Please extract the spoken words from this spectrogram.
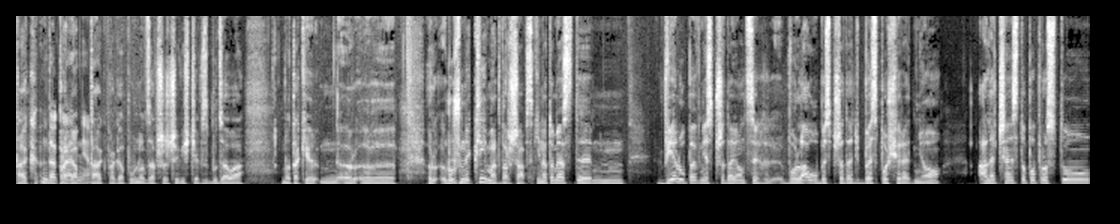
Tak, Praga, Dokładnie. tak, Praga Północ zawsze rzeczywiście wzbudzała no, takie mm, r, różny klimat warszawski. Natomiast ym, wielu pewnie sprzedających wolałoby sprzedać bezpośrednio, ale często po prostu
